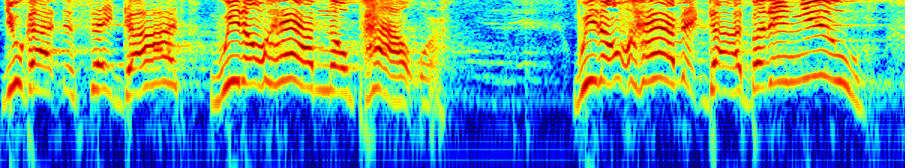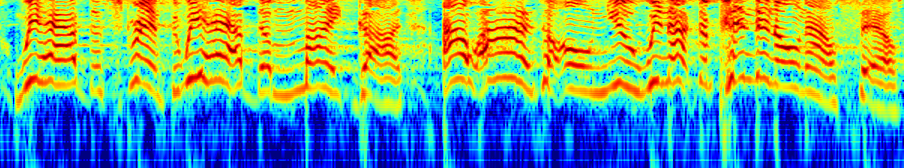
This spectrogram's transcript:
You got to say, God, we don't have no power. We don't have it, God, but in you, we have the strength. We have the might, God. Our eyes are on you. We're not dependent on ourselves.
